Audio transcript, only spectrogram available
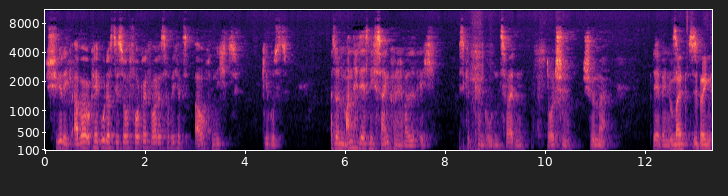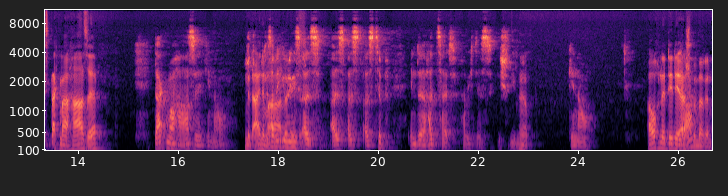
schwierig. Aber okay, gut, dass die so erfolgreich war, das habe ich jetzt auch nicht gewusst. Also ein Mann hätte es nicht sein können, weil ich, es gibt keinen guten zweiten deutschen Schwimmer, der Du wenigstens meinst übrigens Dagmar Hase Dagmar Hase, genau. Mit einem Das habe ich übrigens als, als, als, als Tipp in der Halbzeit habe ich das geschrieben. Ja. Genau. Auch eine DDR-Schwimmerin.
